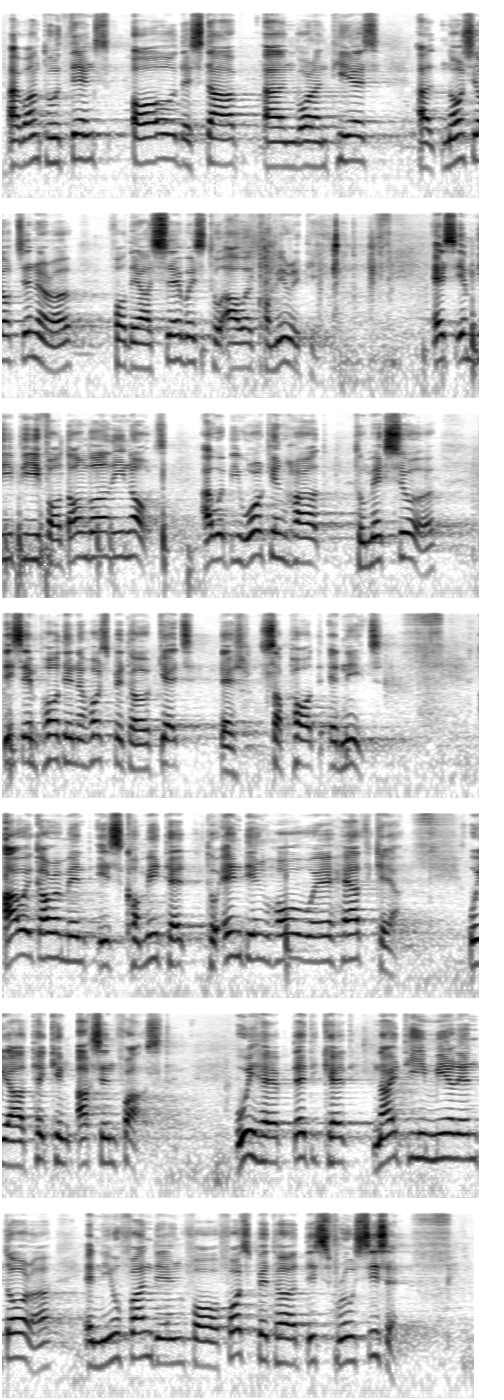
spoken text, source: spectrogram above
I want to thank all the staff and volunteers at North York General for their service to our community. As MPP for Don Valley North, I will be working hard to make sure this important hospital gets the support it needs. Our government is committed to ending hallway health care. We are taking action fast. We have dedicated $90 million in new funding for hospital this flu season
